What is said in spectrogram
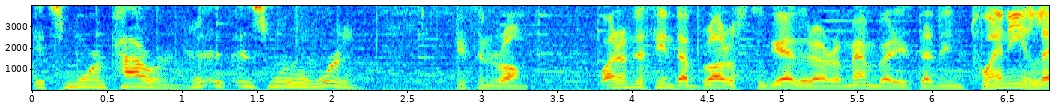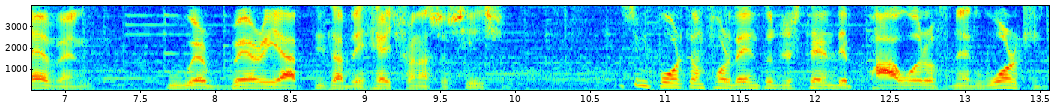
it's more empowering and it's more rewarding. Listen, Ron, one of the things that brought us together, I remember, is that in 2011, we were very active at the Hedge Fund Association. It's important for them to understand the power of networking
